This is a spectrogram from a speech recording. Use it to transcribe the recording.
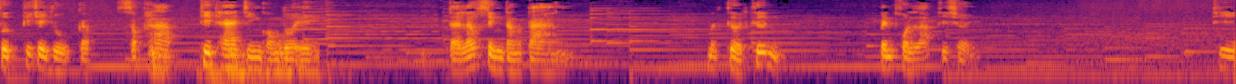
ฝึกที่จะอยู่กับ สภาพที่แท้จริงของตัวเอง แต่แล้วสิ่งต่างๆ มันเกิดขึ้นเป็นผลลัพธ์เฉยๆที่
